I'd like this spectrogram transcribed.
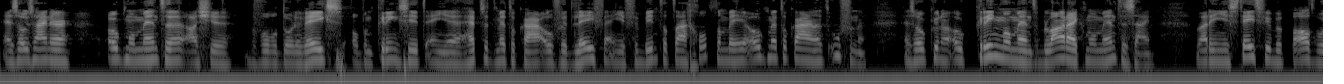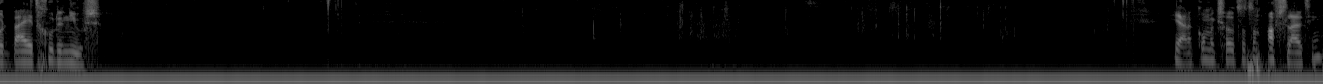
En zo zijn er ook momenten als je bijvoorbeeld door de week op een kring zit en je hebt het met elkaar over het leven en je verbindt dat aan God, dan ben je ook met elkaar aan het oefenen. En zo kunnen ook kringmomenten belangrijke momenten zijn, waarin je steeds weer bepaald wordt bij het goede nieuws. Kom ik zo tot een afsluiting.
